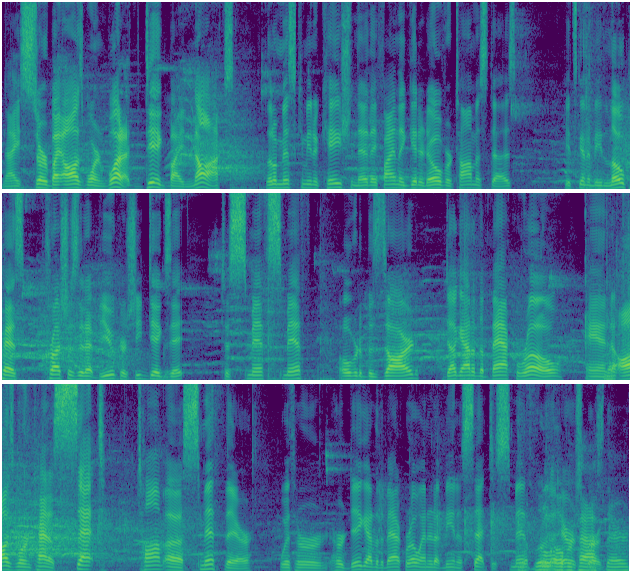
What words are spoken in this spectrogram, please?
Nice serve by Osborne. What a dig by Knox. Little miscommunication there. They finally get it over. Thomas does. It's going to be Lopez crushes it at Bucher. She digs it to Smith. Smith over to Bizard. Dug out of the back row, and Yep. Osborne kind of set Tom uh, Smith there with her her dig out of the back row. Ended up being a set to Smith Yep, for little the overpass Harrisburg. there.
